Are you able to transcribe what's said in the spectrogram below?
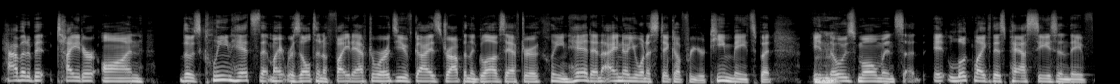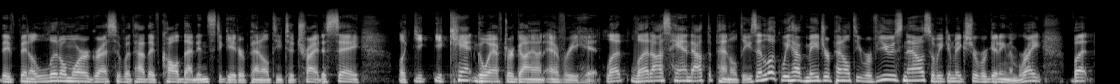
have it a bit tighter on those clean hits that might result in a fight afterwards. You've guys dropping the gloves after a clean hit, and I know you want to stick up for your teammates, but in mm-hmm. those moments, it looked like this past season they've they've been a little more aggressive with how they've called that instigator penalty to try to say, look, you, you can't go after a guy on every hit. Let let us hand out the penalties. And look, we have major penalty reviews now, so we can make sure we're getting them right. But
